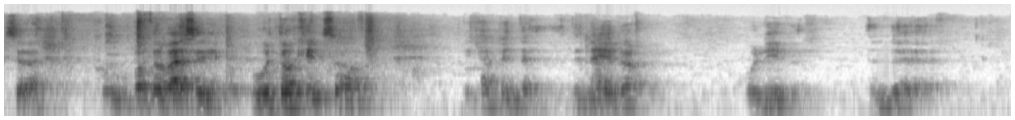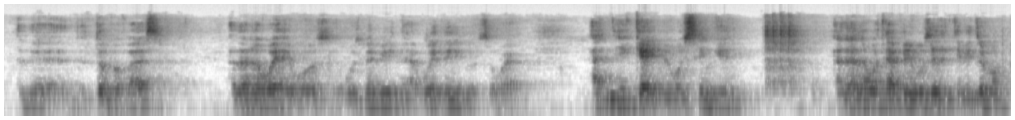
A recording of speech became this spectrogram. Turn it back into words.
so, both of us eh, we were talking, so it happened that the neighbor who lived in the, in the, the top of us, I don't know where he was, it was maybe in a wedding or somewhere. And he came, he was singing. And I don't know what happened, he was a little bit drunk.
